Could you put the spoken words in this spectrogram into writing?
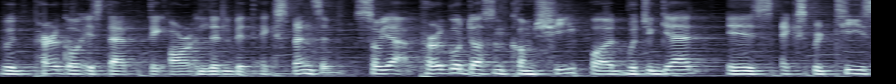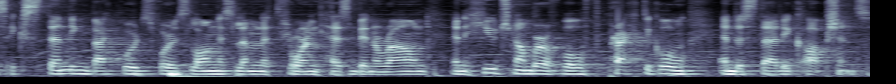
with Pergo is that they are a little bit expensive. So yeah, Pergo doesn't come cheap, but what you get is expertise extending backwards for as long as laminate flooring has been around, and a huge number of both practical and aesthetic options.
